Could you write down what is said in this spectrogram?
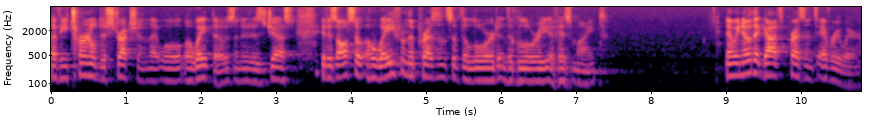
of eternal destruction that will await those, and it is just. It is also away from the presence of the Lord and the glory of his might. Now we know that God's present everywhere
